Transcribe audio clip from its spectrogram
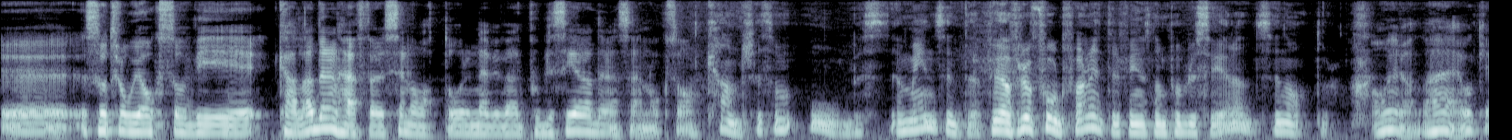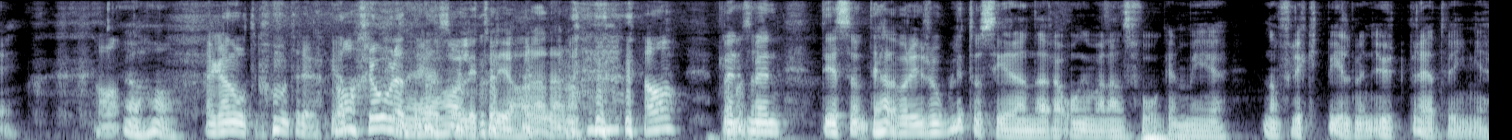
eh, så tror jag också vi kallade den här för Senator när vi väl publicerade den sen också. Kanske som obestämd. Jag minns inte. För jag tror fortfarande inte det finns någon publicerad senator. Oj då, nej okej. Ja. Jaha. Jag kan återkomma till det. Jag Ja. tror att det är Jag så. har lite att göra där då. ja. Men, men det, som, det hade varit roligt att se den där Ångermanlandsfågeln med någon flyktbild med en utbredd vinge.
